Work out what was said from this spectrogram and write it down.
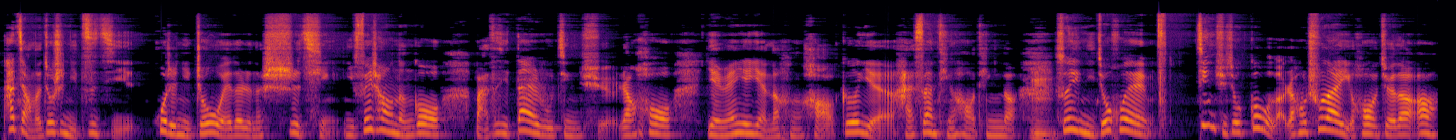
他讲的就是你自己或者你周围的人的事情，你非常能够把自己带入进去，然后演员也演得很好，歌也还算挺好听的，嗯所以你就会进去就够了，然后出来以后觉得啊，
